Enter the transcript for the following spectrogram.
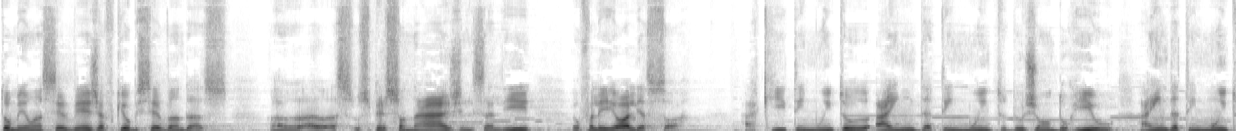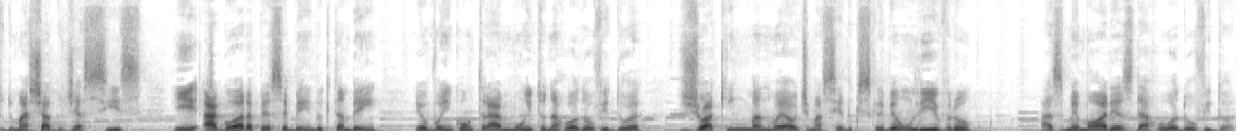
tomei uma cerveja, fiquei observando as, as, os personagens ali. Eu falei: olha só, Aqui tem muito, ainda tem muito do João do Rio, ainda tem muito do Machado de Assis e agora percebendo que também eu vou encontrar muito na Rua do Ouvidor Joaquim Manuel de Macedo que escreveu um livro As Memórias da Rua do Ouvidor.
